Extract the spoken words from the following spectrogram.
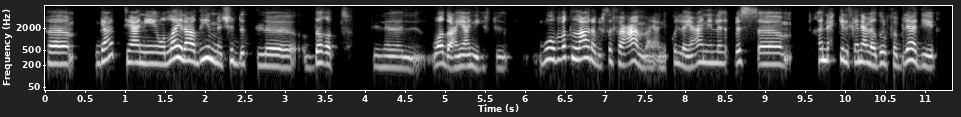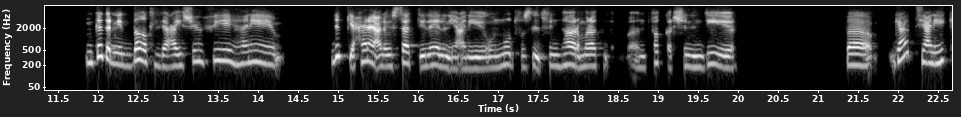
فقعدت يعني والله العظيم من شدة الضغط الوضع يعني في هو بطل العربي بصفة عامة يعني كله يعاني بس خليني أحكي لك أنا على ظروف بلادي من كثر الضغط اللي عايشين فيه هني نبكي أحيانا على وسات ليل يعني ونوض في النهار مرات نفكر شنو ندير. فقعدت يعني هيك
